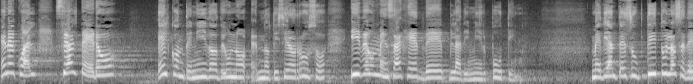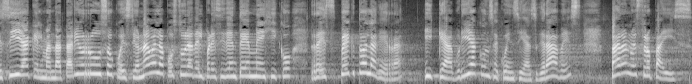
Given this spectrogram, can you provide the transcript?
en el cual se alteró el contenido de un noticiero ruso y de un mensaje de Vladimir Putin. Mediante subtítulos se decía que el mandatario ruso cuestionaba la postura del presidente de México respecto a la guerra y que habría consecuencias graves para nuestro país.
